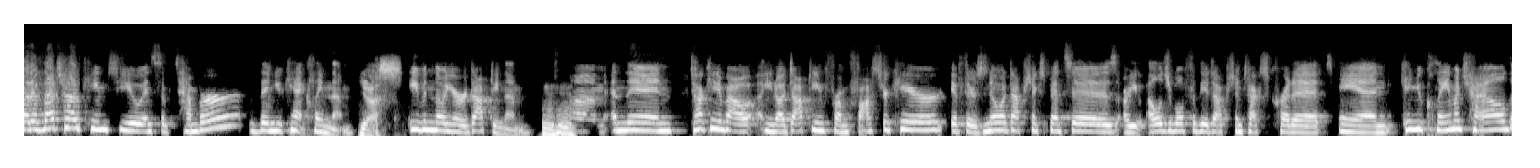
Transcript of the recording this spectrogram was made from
But if that child came to you in September, then you can't claim them. Yes. Even though you're adopting them. Mm-hmm. Um, and then talking about, you know, adopting from foster care, if there's no adoption expenses, are you eligible for the adoption tax credit? And can you claim a child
